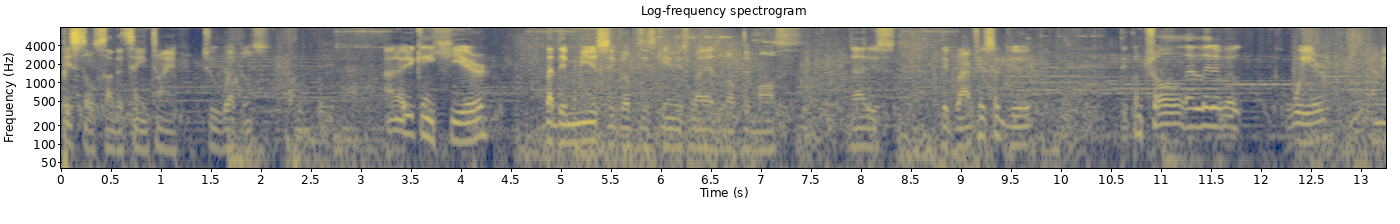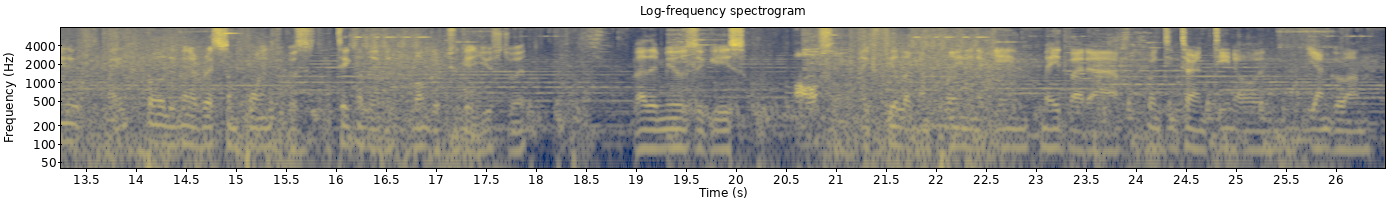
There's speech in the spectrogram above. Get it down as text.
pistols at the same time, two weapons. I know you can hear, but the music of this game is what I love the most. That is, the graphics are good, the control a little bit weird. I mean, I'm probably gonna rest some points because it takes a little bit longer to get used to it. But the music is awesome. I feel like I'm playing in a game made by the Quentin Tarantino and Django and,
